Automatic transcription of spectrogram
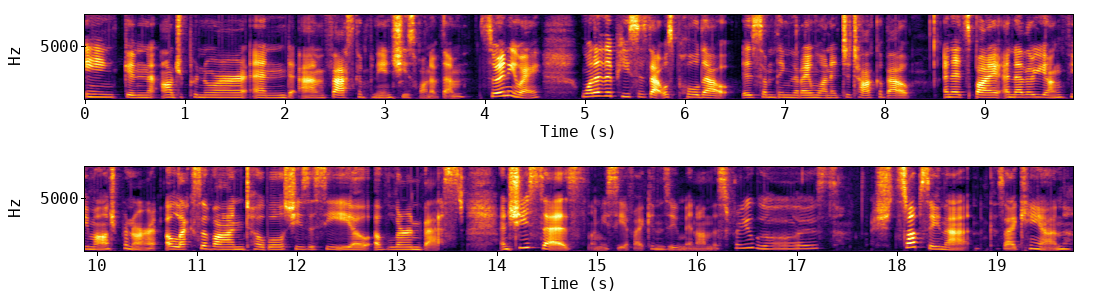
Inc. and Entrepreneur and um, Fast Company, and she's one of them. So, anyway, one of the pieces that was pulled out is something that I wanted to talk about and it's by another young female entrepreneur, Alexa Von Tobel. She's the CEO of LearnVest. And she says, let me see if I can zoom in on this for you guys. I should stop saying that because I can.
